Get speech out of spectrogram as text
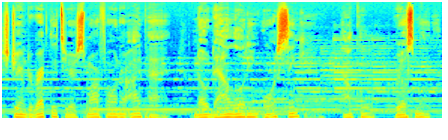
streamed directly to your smartphone or iPad. No downloading or syncing. How cool. Real smooth.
